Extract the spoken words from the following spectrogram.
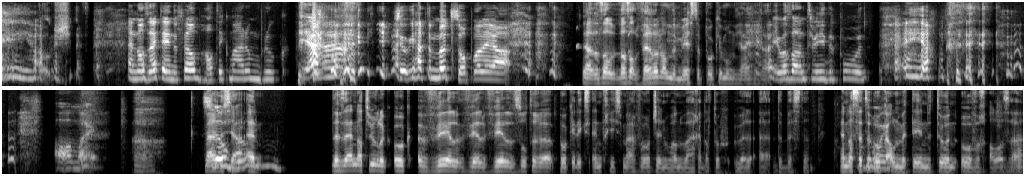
ja. Oh shit. En dan zegt hij in de film, had ik maar een broek. Ja. Zo, je hebt de muts op, wel ja. Ja, dat is al, dat is al verder dan de meeste Pokémon gaan geraken. Je was aan het Winnie de Pooh. ja. Oh my. Ah. Maar Slow, dus ja, bro. en er zijn natuurlijk ook veel, veel, veel zottere Pokédex-entries, maar voor Gen 1 waren dat toch wel eh, de beste. En dat zette ook al meteen de toon over alles. hè.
